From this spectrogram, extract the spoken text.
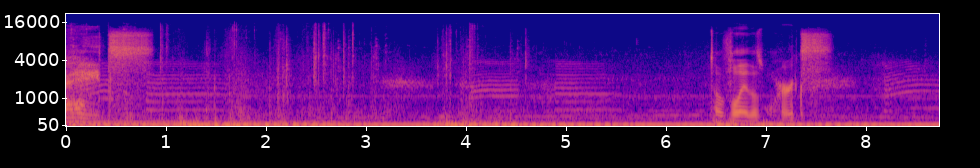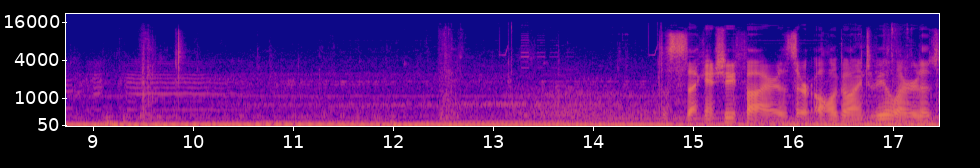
Great. Hopefully this works. The second she fires, they're all going to be alerted.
